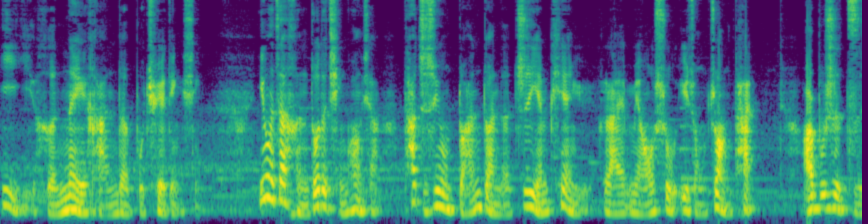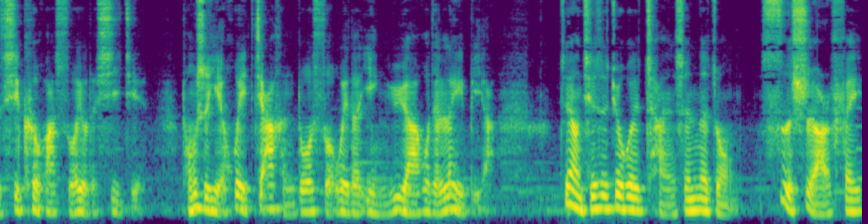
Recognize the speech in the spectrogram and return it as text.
意义和内涵的不确定性。因为在很多的情况下，它只是用短短的只言片语来描述一种状态，而不是仔细刻画所有的细节，同时也会加很多所谓的隐喻啊或者类比啊，这样其实就会产生那种似是而非。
